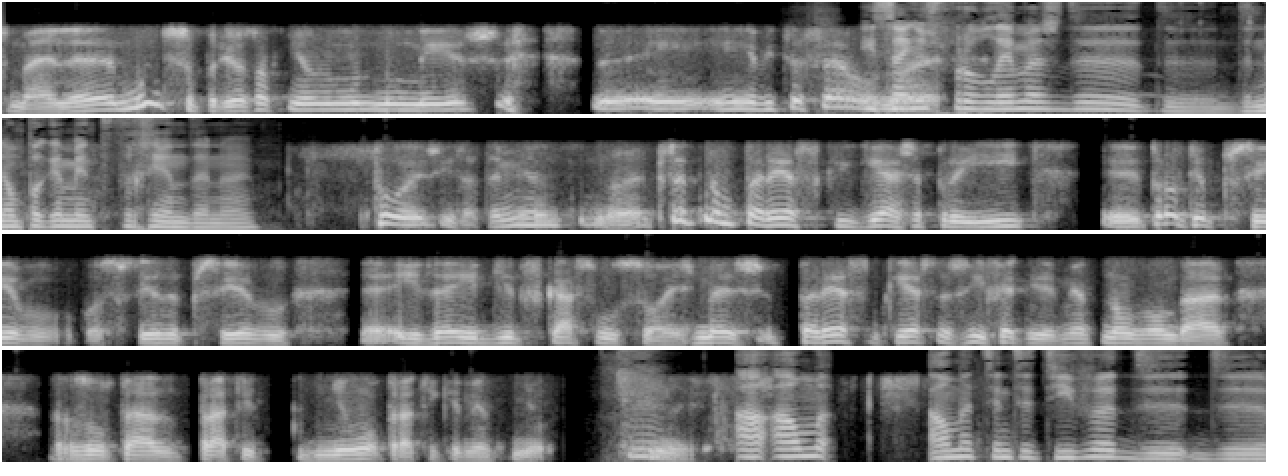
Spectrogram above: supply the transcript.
semana muito superiores ao que tinham no mês eh, em, em habitação. E sem é? os problemas de, de, de, não pagamento de renda, não é? Pois, exatamente. Não é? Portanto, não me parece que haja por aí eh, pronto, eu percebo, com certeza percebo eh, a ideia de ir buscar soluções, mas parece-me que estas efetivamente não vão dar resultado prático nenhum ou praticamente nenhum. Hum. Há, há, uma, há uma tentativa de, de,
